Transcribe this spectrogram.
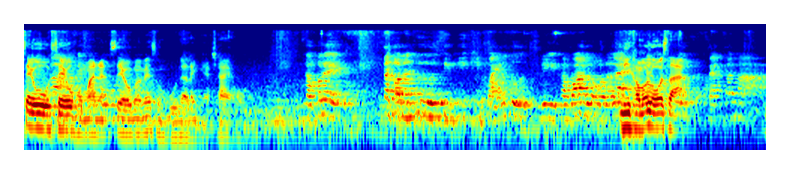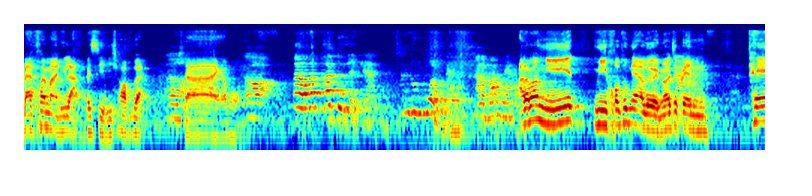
เซลล์เซลล์ของมันอะเซลล์มันไม่สมบูรณ์อะไรเงี้ยใช่ครับ เราก็เลย แต่ตอนนั้นคือสิ่งที่คิดไว้ก็คือมีคำว่าโรสแล้วแหละมีคำว่าโรสละ แบ็คค่อยมาแบ็คค่อยมาทีหลังเป็นสีที่ชอบด้วย เออใช่ครับผม ก็แปลว่าถ้าดูอย่างเงี้ย มันดูหมดนะอัลบั้มเนี้ยอัลบั้มนี้มีครบทุกแนวเลย ไม่ว่าจะเป็นเท่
